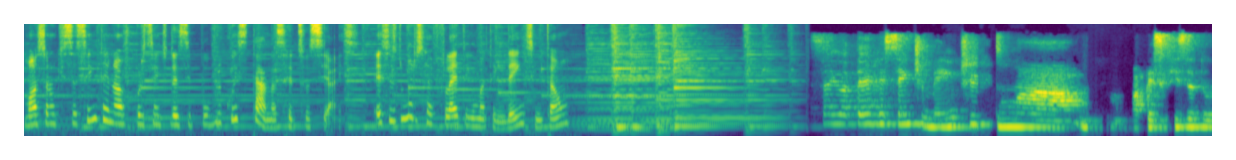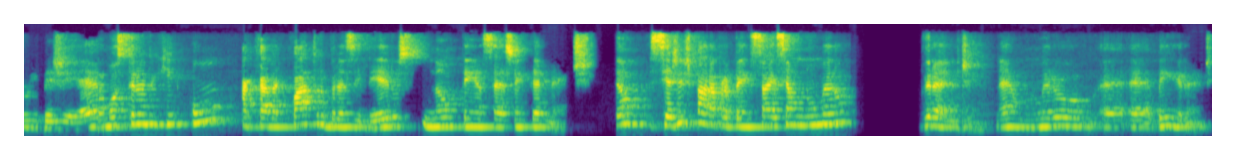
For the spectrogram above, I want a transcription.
mostram que 69% desse público está nas redes sociais. Esses números refletem uma tendência, então? Saiu até recentemente uma, uma pesquisa do IBGE mostrando que um a cada quatro brasileiros não tem acesso à internet. Então, se a gente parar para pensar, esse é um número grande, né? um número é, é bem grande.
